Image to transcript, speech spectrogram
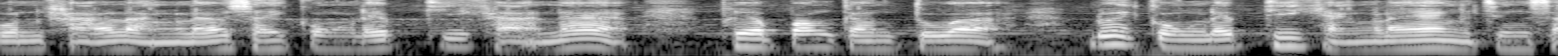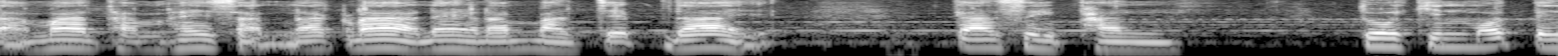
บนขาหลังแล้วใช้กรงเล็บที่ขาหน้า เพื่อป้องกันตัว ด้วยกรงเล็บที่แข็งแรงจึงสามารถทำให้สัตว์นักล่าได้รับบาดเจ็บได้ การสืบพันธุ์ ตัวกินมดเป็น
